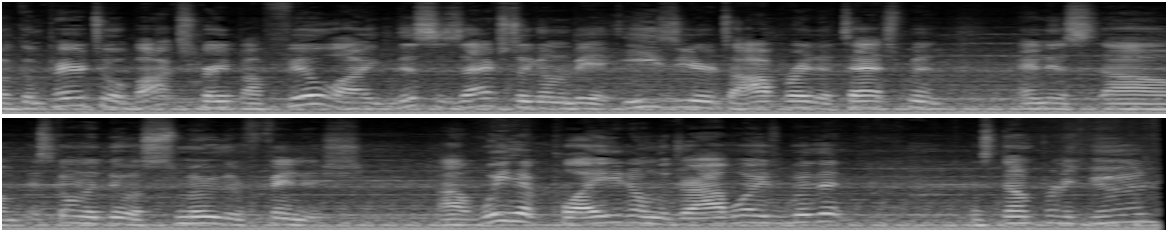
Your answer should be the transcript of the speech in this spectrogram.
but compared to a box scrape, I feel like this is actually going to be an easier to operate attachment, and it's um, it's going to do a smoother finish. Uh, we have played on the driveways with it. It's done pretty good.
